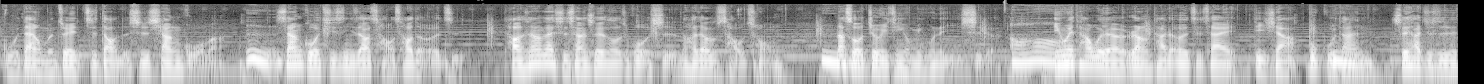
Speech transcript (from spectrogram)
古代，我们最知道的是三国嘛，嗯，三国其实你知道曹操的儿子，好像在十三岁的时候就过世，然后他叫做曹冲。嗯、那时候就已经有冥婚的仪式了哦，因为他为了让他的儿子在地下不孤单，嗯、所以他就是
